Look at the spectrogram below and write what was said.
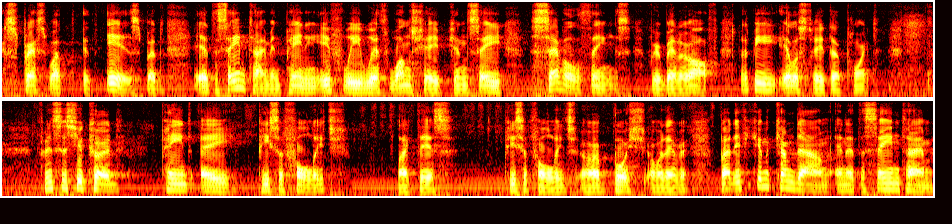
express what it is, but at the same time in painting, if we with one shape can say several things, we're better off. Let me illustrate that point. For instance, you could paint a piece of foliage like this, piece of foliage or a bush or whatever, but if you can come down and at the same time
